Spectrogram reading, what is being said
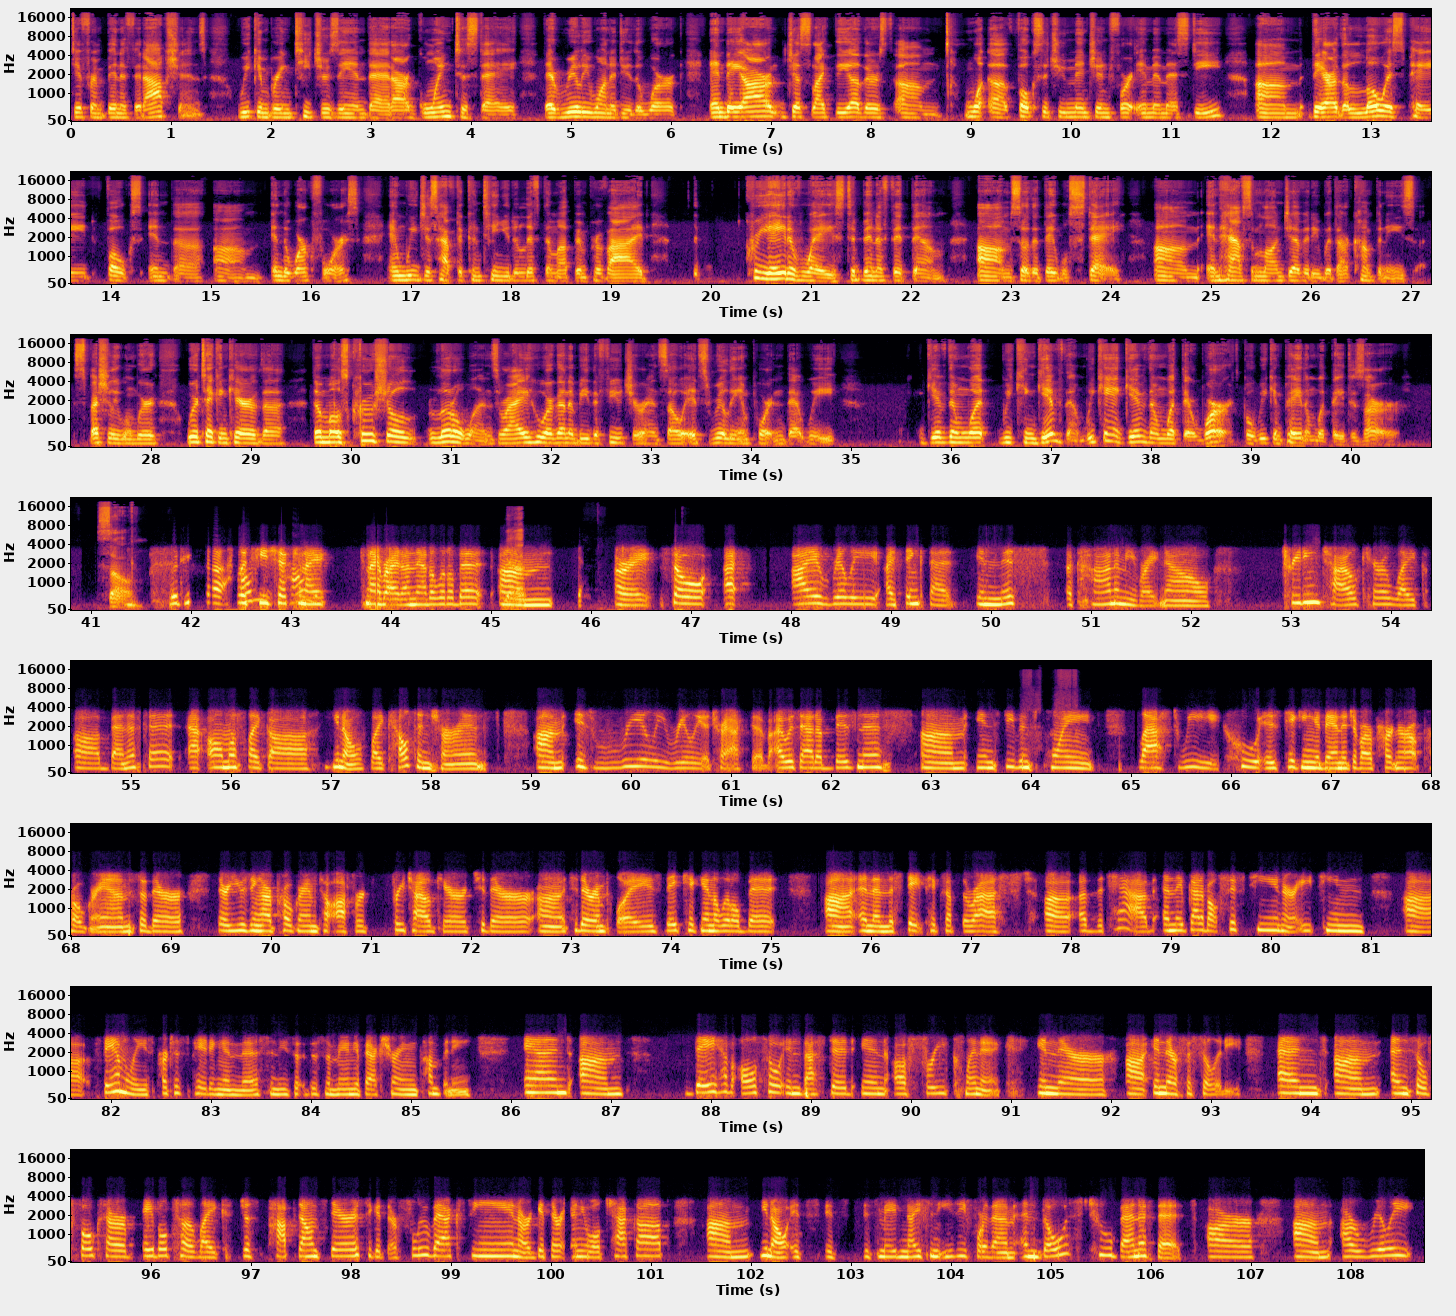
different benefit options, we can bring teachers in that are going to stay, that really want to do the work. And they are just like the others, um, uh, folks that you mentioned for MMSD. Um, they are the lowest paid folks in the um, in the workforce, and we just have to continue to lift them up and provide creative ways to benefit them um, so that they will stay um, and have some longevity with our companies, especially when we're we're taking care of the the most crucial little ones, right? Who are going to be the future, and so it's really important that we give them what we can give them. We can't give them what they're worth, but we can pay them what they deserve. So, Letesha, Letesha can I can I ride on that a little bit? Yeah. Um, all right. So I I really I think that in this economy right now treating childcare like a benefit, almost like a, you know, like health insurance, um, is really, really attractive. I was at a business um, in Stevens Point last week who is taking advantage of our Partner Up program. So they're they're using our program to offer free childcare to their uh, to their employees. They kick in a little bit. Uh, and then the state picks up the rest uh, of the tab, and they've got about 15 or 18 uh, families participating in this, and these, this is a manufacturing company. And um, they have also invested in a free clinic in their uh, in their facility, and um, and so folks are able to like just pop downstairs to get their flu vaccine or get their annual checkup. Um, you know, it's it's it's made nice and easy for them, and those two benefits are um, are really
